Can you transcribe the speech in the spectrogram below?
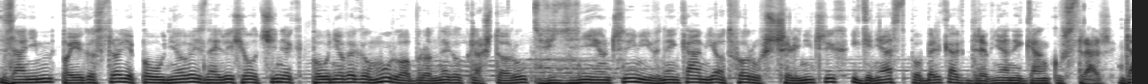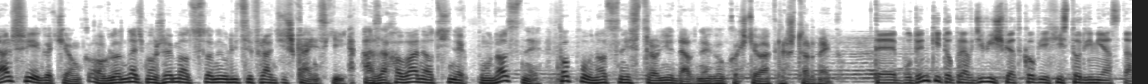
Zanim po jego stronie południowej znajduje się odcinek południowego muru obronnego klasztoru z widniejącymi wnękami otworów strzelniczych i gniazd po belkach drewnianych ganków straży. Dalszy jego ciąg oglądać możemy od strony ulicy Franciszkańskiej, a zachowany odcinek północny po północnej stronie dawnego kościoła klasztornego. Te budynki to prawdziwi świadkowie historii miasta.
